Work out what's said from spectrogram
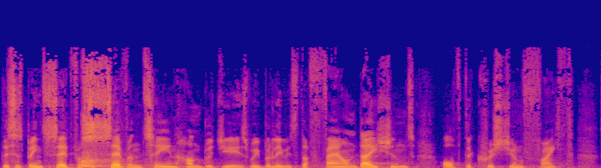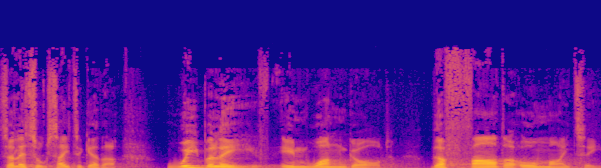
This has been said for 1700 years. We believe it's the foundations of the Christian faith. So let's all say together We believe in one God, the Father Almighty,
